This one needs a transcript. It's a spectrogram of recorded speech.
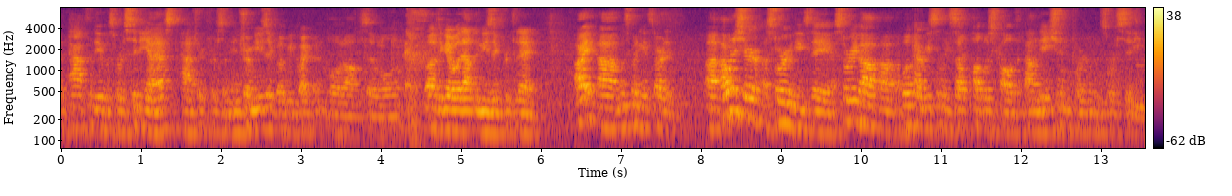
the path to the open source city. I asked Patrick for some intro music, but we quite couldn't pull it off, so we'll, we'll have to go without the music for today. All right, um, let's go and get started. Uh, I want to share a story with you today, a story about uh, a book I recently self-published called The Foundation for an Open Source City.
